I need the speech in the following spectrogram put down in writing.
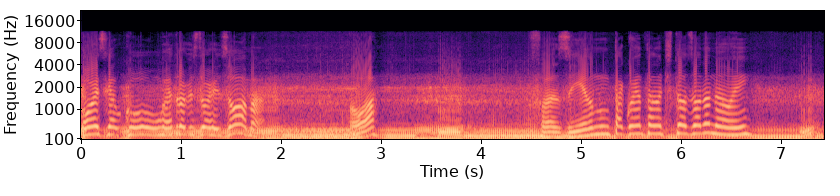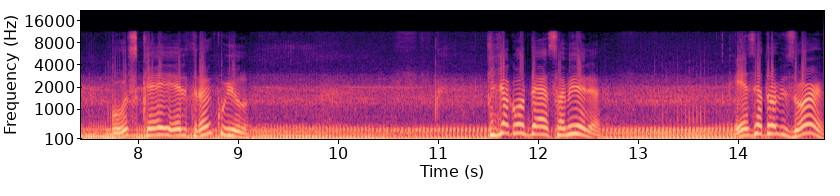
com, com o retrovisor Rizoma, ó, fazendo não tá aguentando a titozona não, hein? Busquei ele tranquilo. O que que acontece, família? Esse retrovisor,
